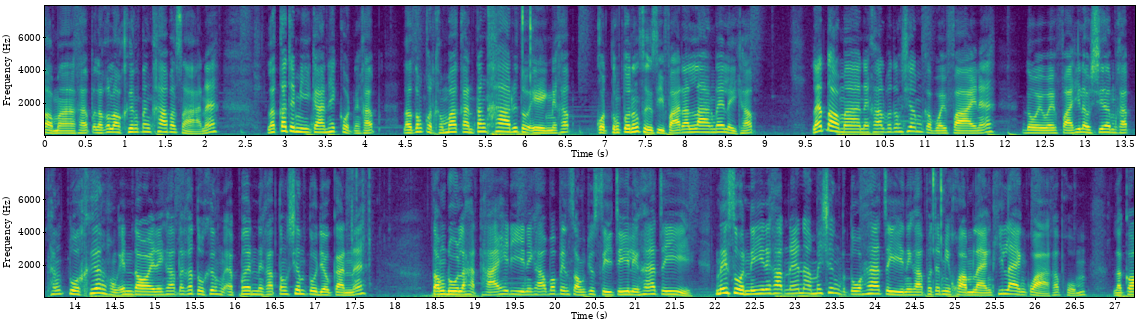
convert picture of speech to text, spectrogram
ต่อมาครับเราก็รอเครื่องตั้งค่าภาษานะแล้วก็จะมีการให้กดนะครับ เราต้องกดคำว่าการตั้งค่าด้วยตัวเองนะครับ กดตรงตัวหนังสือสีฟ้าด้านล่างได้เลยครับ และต่อมานะครับเราต้องเชื่อมกับ Wi-Fi นะ โดย Wi-Fi ที่เราเชื่อมครับ ทั้งตัวเครื่องของ Android นะครับแล้วก็ตัวเครื่องของ Apple นะครับต้องเชื่อมตัวเดียวกันนะต้องดูรหัสท้ายให้ดีนะครับว่าเป็น 2.4G หรือ 5G ในส่วนนี้นะครับแนะนำให้เชื่อมกับตัว 5G นะครับเพราะจะมีความแรงที่แรงกว่าครับผม แล้วก็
